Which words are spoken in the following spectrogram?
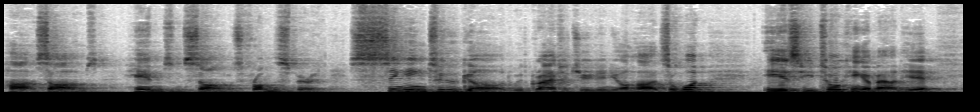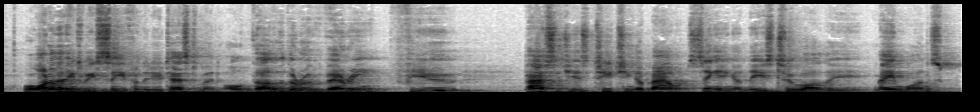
heart psalms, hymns, and songs from the Spirit, singing to God with gratitude in your heart. So, what is he talking about here? Well, one of the things we see from the New Testament, although there are very few passages teaching about singing, and these two are the main ones,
